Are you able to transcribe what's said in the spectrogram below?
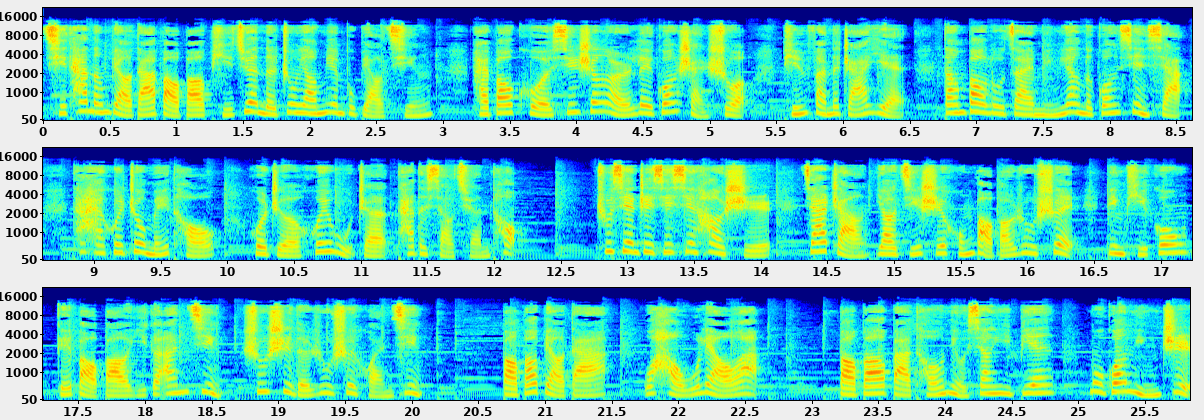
其他能表达宝宝疲倦的重要面部表情，还包括新生儿泪光闪烁、频繁的眨眼。当暴露在明亮的光线下，他还会皱眉头或者挥舞着他的小拳头。出现这些信号时，家长要及时哄宝宝入睡，并提供给宝宝一个安静、舒适的入睡环境。宝宝表达：“我好无聊啊！”宝宝把头扭向一边，目光凝滞，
